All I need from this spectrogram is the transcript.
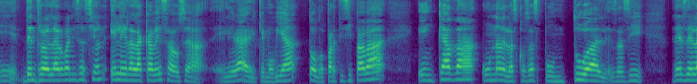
Eh, dentro de la organización, él era la cabeza, o sea, él era el que movía todo, participaba en cada una de las cosas puntuales, así, desde el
